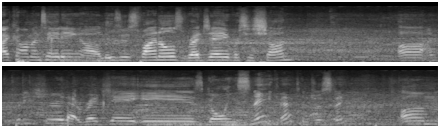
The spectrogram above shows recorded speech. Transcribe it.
I commentating uh, losers finals, Red J versus Sean. Uh, I'm pretty sure that Red J is going Snake. That's interesting. Um,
